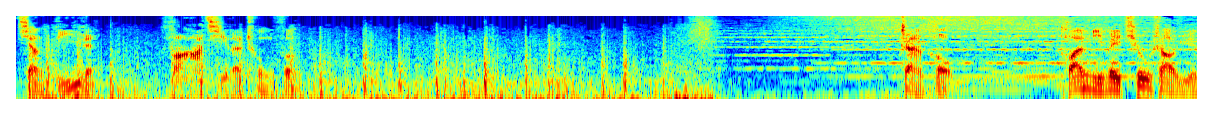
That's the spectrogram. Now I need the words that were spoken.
向敌人发起了冲锋。战后，团里为邱少云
